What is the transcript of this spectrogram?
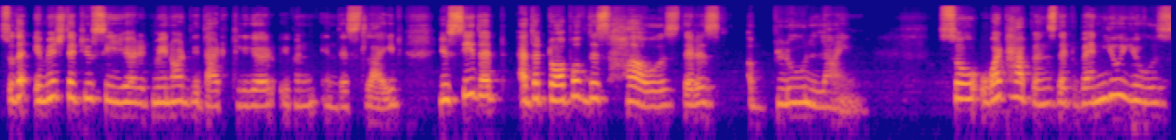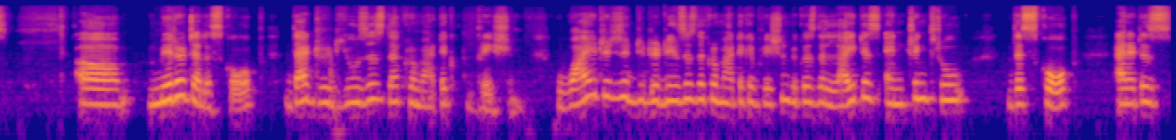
So the image that you see here it may not be that clear even in this slide. You see that at the top of this house there is a blue line so what happens that when you use a mirror telescope, that reduces the chromatic aberration. Why it reduces the chromatic aberration? Because the light is entering through the scope and it is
